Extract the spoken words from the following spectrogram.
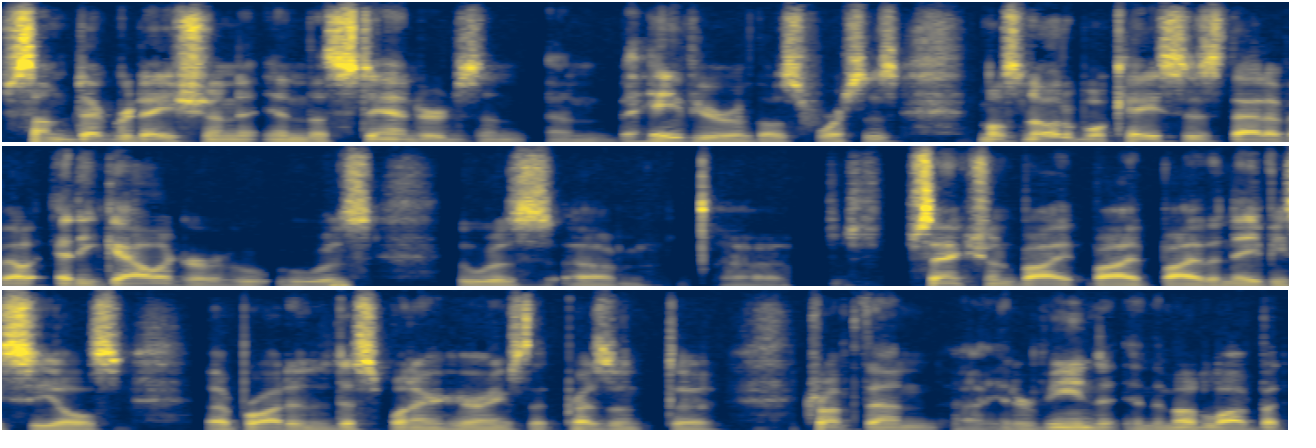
some degradation in the standards and, and behavior of those forces. Most notable case is that of Eddie Gallagher, who, who mm-hmm. was who was um, uh, sanctioned by by by the Navy SEALs, uh, brought into disciplinary hearings that President uh, Trump then uh, intervened in the middle of, but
